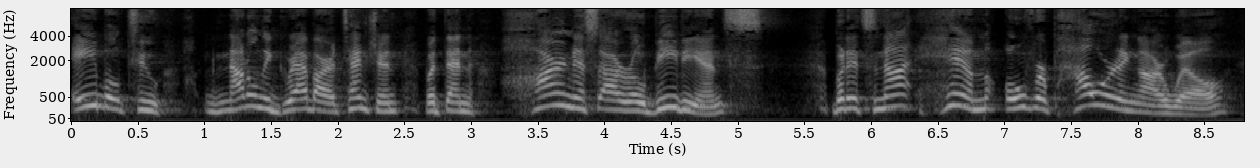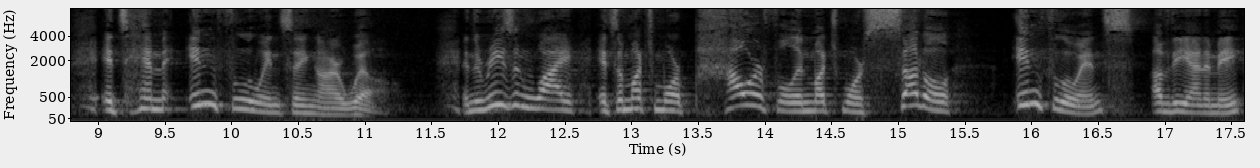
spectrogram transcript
able to not only grab our attention, but then harness our obedience. But it's not him overpowering our will, it's him influencing our will. And the reason why it's a much more powerful and much more subtle influence of the enemy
